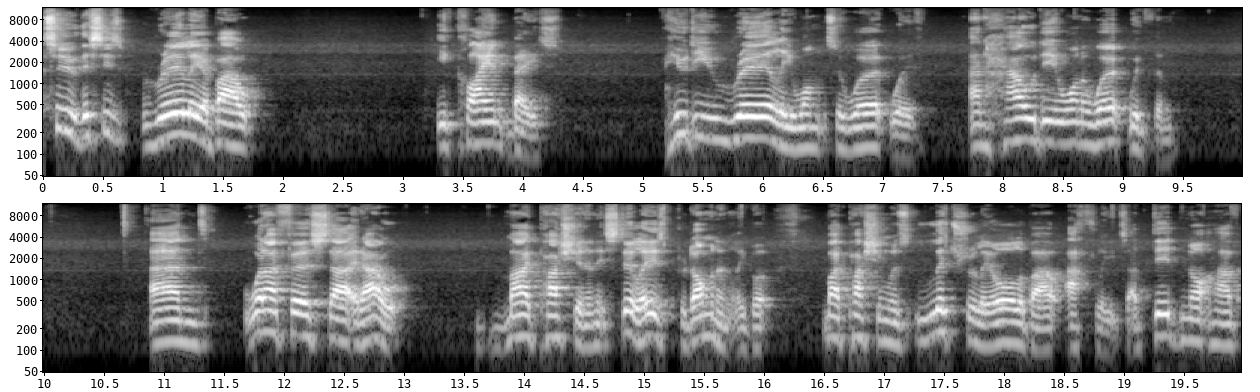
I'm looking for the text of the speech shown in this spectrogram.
two, this is really about your client base. Who do you really want to work with? And how do you want to work with them? And when I first started out, my passion, and it still is predominantly, but my passion was literally all about athletes. I did not have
